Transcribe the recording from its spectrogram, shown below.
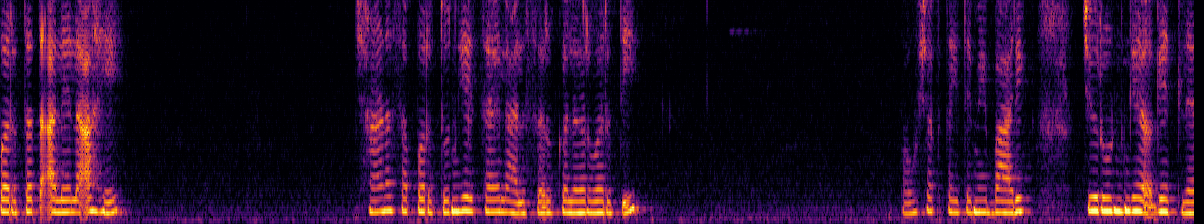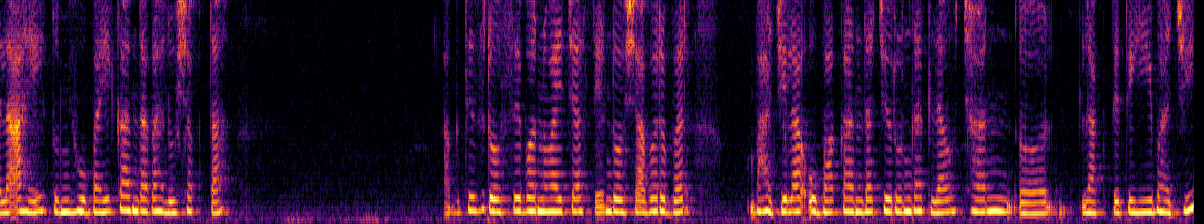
परतत आलेला आहे. छान असा परतून घ्यायचा आहे लालसर कलरवरती पाहू शकता इथे मी बारीक चिरून घे घेतलेला आहे. तुम्ही हुबाही कांदा घालू शकता. अगदीच डोसे बनवायचे असतील डोशाबरोबर भाजीला उभा कांदा चिरून घातल्यावर छान लागते ती ही भाजी.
